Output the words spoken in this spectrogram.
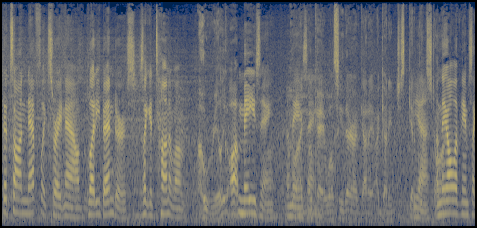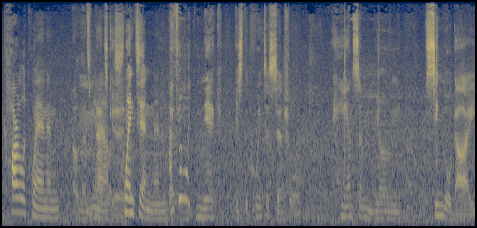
that's on Netflix right now, Bloody Benders? There's like a ton of them. Oh, really? Amazing, amazing. Okay, well, see there, I've got to, I got to just get a Yeah, big star. and they all have names like Harlequin and Oh, that's you that's know good. Quentin and I feel like Nick is the quintessential handsome young single guy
